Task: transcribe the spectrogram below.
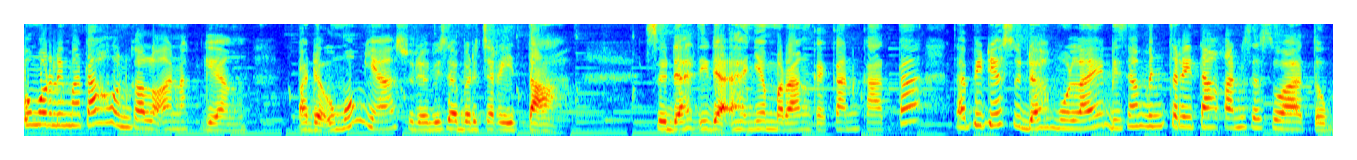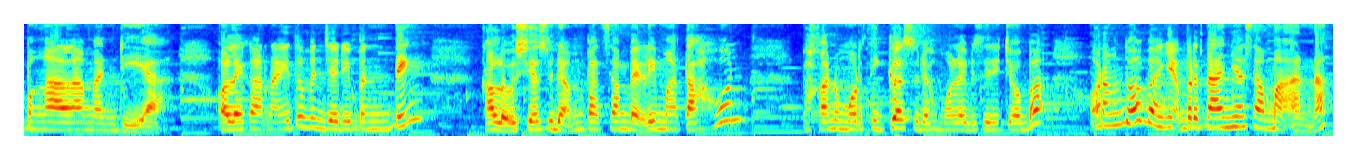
Umur lima tahun kalau anak yang pada umumnya sudah bisa bercerita. Sudah tidak hanya merangkaikan kata, tapi dia sudah mulai bisa menceritakan sesuatu, pengalaman dia. Oleh karena itu menjadi penting kalau usia sudah 4 sampai 5 tahun, bahkan umur tiga sudah mulai bisa dicoba, orang tua banyak bertanya sama anak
